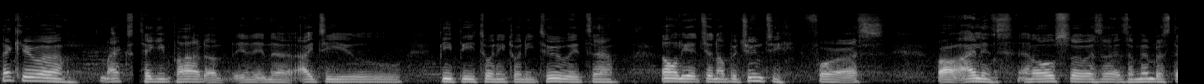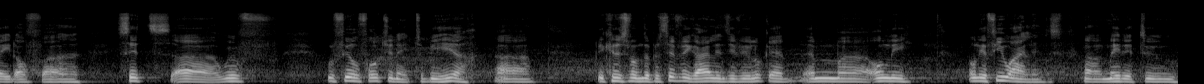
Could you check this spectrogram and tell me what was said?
Thank you, Max, taking part in, in the ITU PP 2022. It's not only it's an opportunity for us, for our islands, and also as a, as a member state of uh, SIDS, uh, we we feel fortunate to be here. Uh, because from the Pacific Islands, if you look at them, uh, only only a few islands uh, made it to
